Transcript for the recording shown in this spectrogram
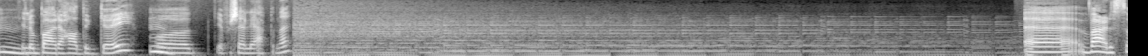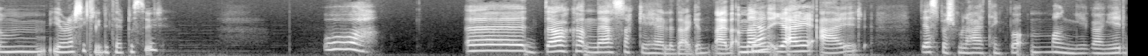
til å bare ha det gøy på de forskjellige appene. Eh, hva er det som gjør deg skikkelig irritert og sur? Åh! Eh, da kan jeg snakke hele dagen. Nei da. Men jeg er Det spørsmålet har jeg tenkt på mange ganger.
